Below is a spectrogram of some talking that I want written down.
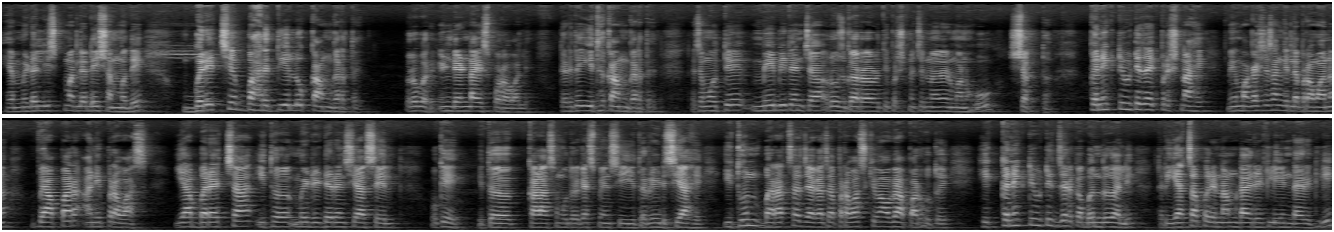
ह्या मिडल ईस्टमधल्या देशांमध्ये बरेचसे भारतीय लोक काम करत आहेत बरोबर? इंडियन डायस्पोरावाले तर ते इथं काम करत आहेत त्याच्यामुळे ते मे बी त्यांच्या रोजगारावरती प्रश्नचिन्ह निर्माण होऊ शकतं. कनेक्टिव्हिटीचा एक प्रश्न आहे. मी मगाशी सांगितल्याप्रमाणे व्यापार आणि प्रवास या बऱ्याचशा इथं मेडिटेरियन सी असेल ओके? इथं काळा समुद्र कॅस्पेन्सी इथं रेड सी आहे. इथून बराचसा जगाचा प्रवास किंवा व्यापार होतो आहे ही कनेक्टिव्हिटी जर का बंद झाली तर याचा परिणाम डायरेक्टली इनडायरेक्टली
